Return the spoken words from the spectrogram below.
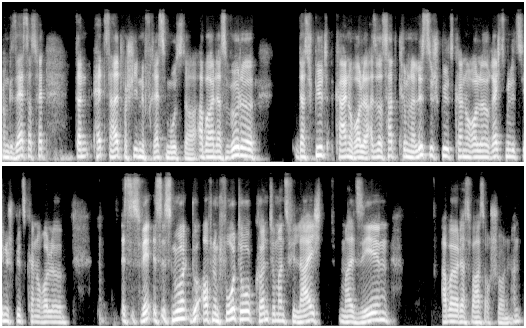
am Gesäß das Fett, dann hättest du halt verschiedene Fressmuster. Aber das würde, das spielt keine Rolle. Also das hat kriminalistisch spielt es keine Rolle, rechtsmedizinisch spielt es keine Rolle. Es ist, es ist nur, du, auf einem Foto könnte man es vielleicht mal sehen, aber das war es auch schon. An,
